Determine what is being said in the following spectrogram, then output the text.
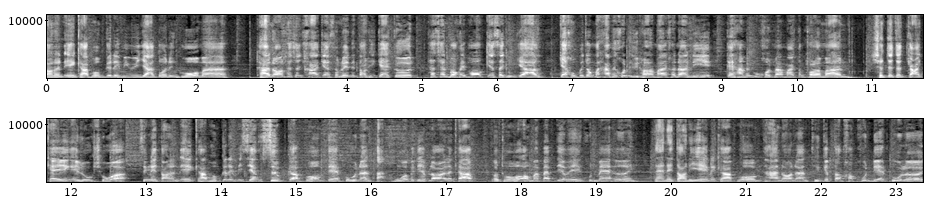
ตอนนั้นเองครับผมก็ได้มีวิญญาณตัวหนึ่งโผล่มา ทานอสถ้าฉันฆ่าแกสำเร็จในตอนที่แกเกิด ถ้าฉันบอกให้พ่อแกใส่ถุงยาง แกคงไม่ต้องมาทำให้คนอื่นทรมานขนาดนี้ แกทำให้ผู้คนมากมายต้องทรมาน ฉันจะจัดการแกเองไอ้ลูกชั่ว ซึ่งในตอนนั้นเองครับ ผมก็ได้มีเสียงซึบครับผมเดฟพูนั้นตัดหัวไปเรียบร้อยแล้วครับโอโทออกมาแป๊บเดียวเองคุณแม่เอ้ย แต่ในตอนนี้เองนะครับผมทานอสนั้นถึงกับต้องขอบคุณเดฟพูเลย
